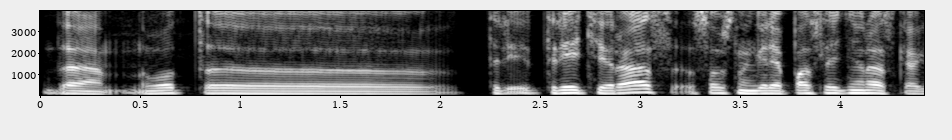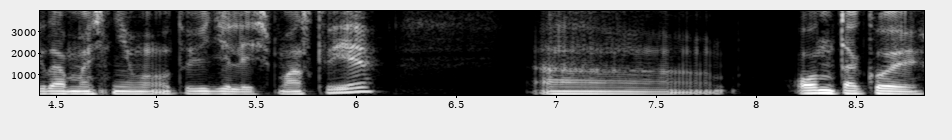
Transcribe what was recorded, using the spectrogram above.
Да, вот э, тре- третий раз, собственно говоря, последний раз, когда мы с ним вот увиделись в Москве, э, он такой,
